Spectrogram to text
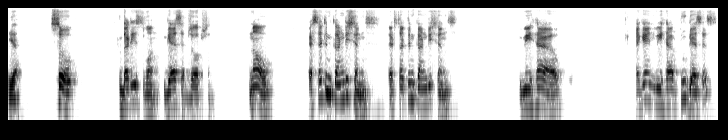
Yeah. So that is one gas absorption. Now, at certain conditions, at certain conditions, we have again we have two gases.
